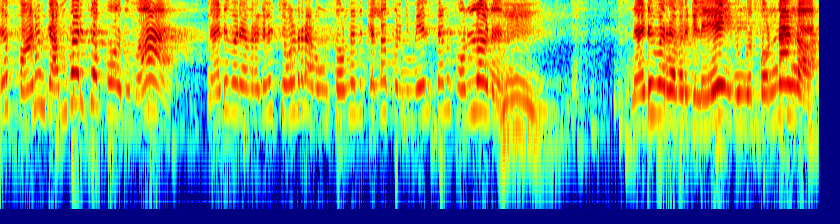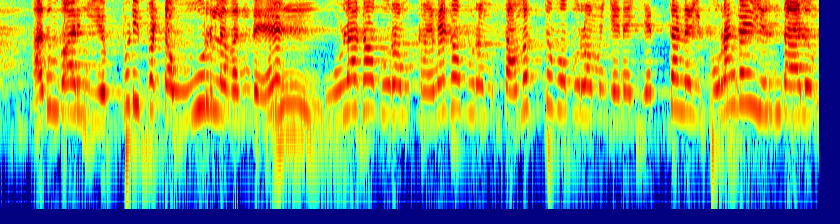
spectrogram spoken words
ஏய், பணம் சம்பாரிச்சா போதுமா? நடுவர் அவர்களே சொல்ற அவங்க சொன்னதுக்கெல்லாம் அப்புறம் இனிமேல் தானே சொல்லணும். நடுவர் அவர்களே இவங்க சொன்னாங்க அதுவும் பாருங்க எப்படிப்பட்ட ஊர்ல வந்து உலகபுரம் கனகபுரம் சமத்துவபுரம் என எத்தனை புறங்கள் இருந்தாலும்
